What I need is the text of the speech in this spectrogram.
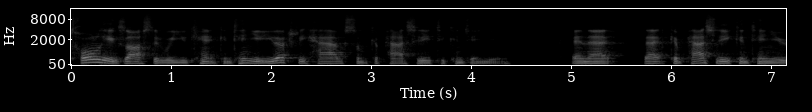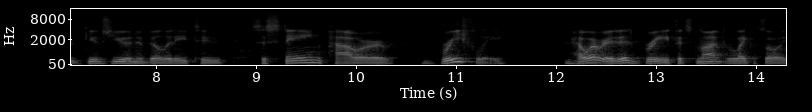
totally exhausted where you can't continue. You actually have some capacity to continue, and that that capacity continue gives you an ability to sustain power briefly. Mm-hmm. however it is brief. It's not like it's all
